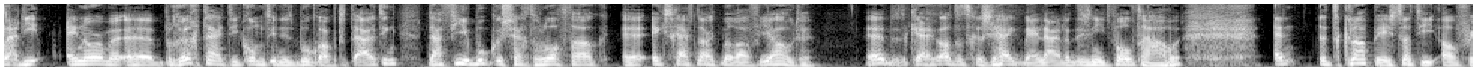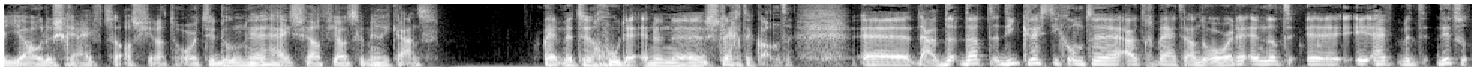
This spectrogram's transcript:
Nou, die enorme uh, beruchtheid die komt in dit boek ook tot uiting. Na vier boeken zegt Roth ook... Uh, ik schrijf nooit meer over Joden. He, daar krijg ik altijd gezeik mee. Nou, dat is niet vol te houden. En het knap is dat hij over Joden schrijft... zoals je dat hoort te doen. Hij is zelf Joods-Amerikaans. Met hun goede en hun uh, slechte kanten. Uh, nou, dat, die kwestie komt uh, uitgebreid aan de orde. En dat heeft met dit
